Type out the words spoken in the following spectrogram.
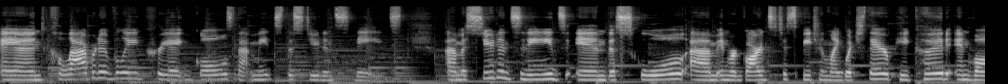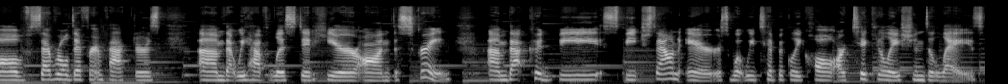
and collaboratively create goals that meets the student's needs. Um, a student's needs in the school um, in regards to speech and language therapy could involve several different factors um, that we have listed here on the screen. Um, that could be speech sound errors, what we typically call articulation delays.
